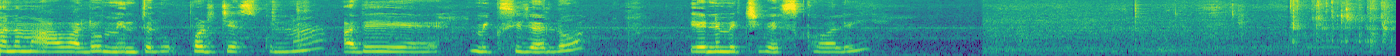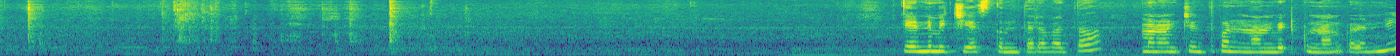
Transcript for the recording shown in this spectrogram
మనం ఆవాలు మెంతులు పొడి చేసుకున్న అదే మిక్సీ జార్లో ఎండుమిర్చి వేసుకోవాలి. ఎండుమిర్చి వేసుకున్న తర్వాత మనం చింతపండు నానబెట్టుకున్నాం కదండి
